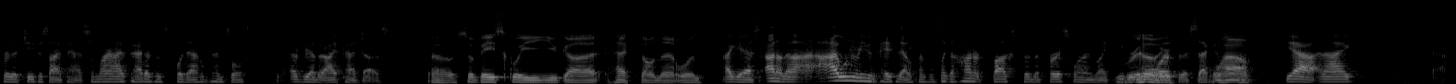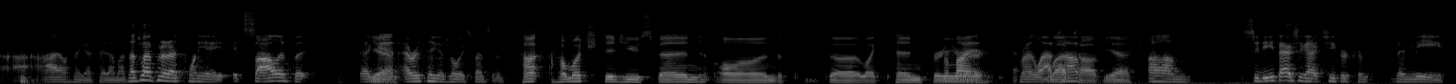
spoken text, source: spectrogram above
for the cheapest iPad. So my iPad doesn't support the Apple Pencil, but every other iPad does. Oh, so basically you got hecked on that one. I guess I don't know. I, I wouldn't even pay for that Apple Pencil. It's like a hundred bucks for the first one, and like even more for the second one. Wow. Yeah, and I, I- I don't think I'd pay that much. That's why I put it at twenty eight. It's solid, but again, everything is really expensive. How how much did you spend on the the like pen for, For your my- for my laptop? laptop? Yeah. Um, Sudeep actually got it cheaper from than me.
